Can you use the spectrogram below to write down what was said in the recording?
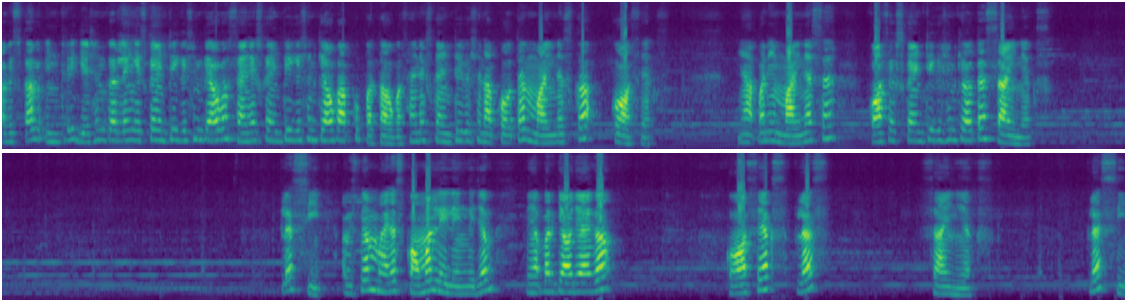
अब इसका हम इंटीग्रेशन कर लेंगे। इसका इंटीग्रेशन क्या होगा? साइन एक्स का इंटीग्रेशन क्या होगा आपको पता होगा। साइन एक्स का इंटीग्रेशन आपका होता है माइनस का कॉस एक्स यहाँ पर ये माइनस है। कॉस एक्स का इंटीग्रेशन क्या होता है? साइन एक्स प्लस सी अब इसमें हम माइनस कॉमन ले लेंगे जब तो यहाँ पर क्या हो जाएगा? Cos x plus sine x plus c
